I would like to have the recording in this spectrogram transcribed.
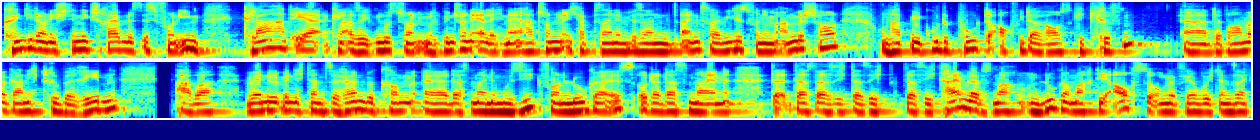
könnt ihr doch nicht ständig schreiben, das ist von ihm. Klar hat er, klar, also ich muss schon, ich bin schon ehrlich, ne, er hat schon, ich habe seine, seine ein, zwei Videos von ihm angeschaut und habe mir gute Punkte auch wieder rausgegriffen. Äh, da brauchen wir gar nicht drüber reden. Aber wenn, wenn ich dann zu hören bekomme, äh, dass meine Musik von Luca ist oder dass mein, dass, dass ich, dass ich, dass ich Timelapse mache und Luca macht die auch so ungefähr, wo ich dann sage,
